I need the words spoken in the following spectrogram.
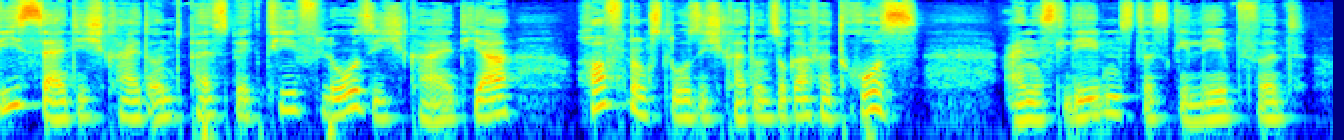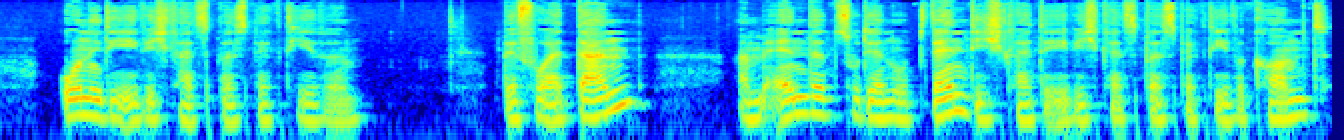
Diesseitigkeit und Perspektivlosigkeit, ja Hoffnungslosigkeit und sogar Verdruss eines Lebens, das gelebt wird ohne die Ewigkeitsperspektive, bevor er dann am Ende zu der Notwendigkeit der Ewigkeitsperspektive kommt,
